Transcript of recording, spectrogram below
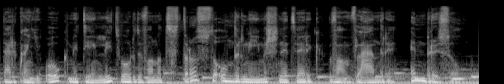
Daar kan je ook meteen lid worden van het strafste ondernemersnetwerk van Vlaanderen en Brussel.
